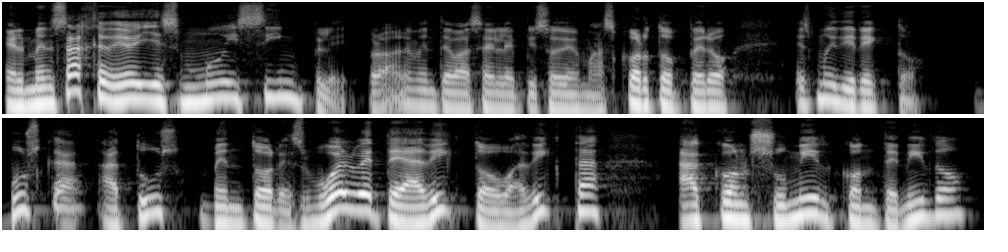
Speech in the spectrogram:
El mensaje de hoy es muy simple, probablemente va a ser el episodio más corto, pero es muy directo. Busca a tus mentores. Vuélvete adicto o adicta a consumir contenido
